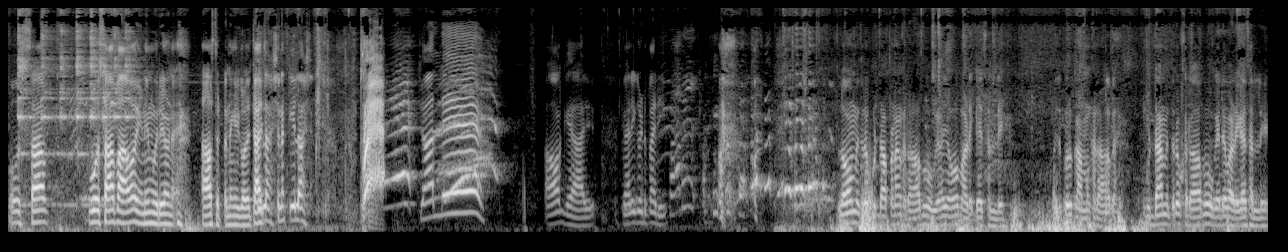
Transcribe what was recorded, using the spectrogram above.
ਉਹ ਸਾਹ ਉਹ ਸਾਹ ਪਾ ਹੋਏ ਨੇ ਮੁਰੇ ਹੁਣ। ਆਪ ਸੁੱਟਣਗੇ ਗੋਲ। ਚੱਲ। ਲਾਸ਼ ਨਾ ਲਾਸ਼? ਚੱਲੇ ਆ ਗਿਆ ਜੀ ਵੈਰੀ ਗੁੱਡ ਭਾਜੀ। ਲੋ ਮਿੱਤਰੋ, ਗੁੱਡਾ ਆਪਣਾ ਖਰਾਬ ਹੋ ਗਿਆ, ਉਹ ਵੜ ਗਿਆ ਥੱਲੇ। ਬਿਲਕੁਲ ਕੰਮ ਖਰਾਬ ਹੈ। ਗੁੱਡਾ ਮਿੱਤਰੋ, ਖਰਾਬ ਹੋ ਗਿਆ ਤੇ ਵੜ ਗਿਆ ਥੱਲੇ।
